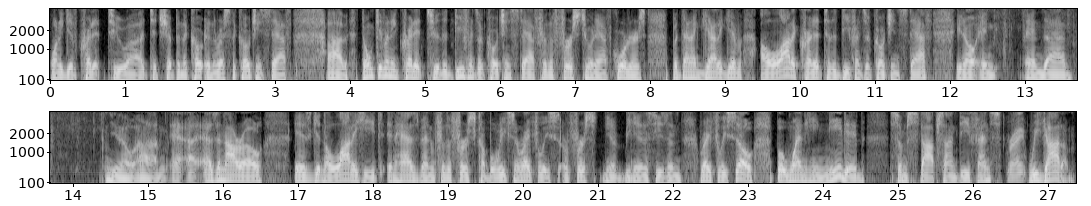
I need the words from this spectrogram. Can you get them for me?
want to give credit to uh, to Chip and the coach and the rest of the coaching staff um, don't give any credit to the defensive coaching staff for the first two and a half quarters but then I got to give a lot of credit to the defensive coaching staff you know and and uh, you know, um, Azzinaro is getting a lot of heat and has been for the first couple weeks and rightfully or first you know beginning of the season rightfully so but when he needed some stops on defense Right. we got him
